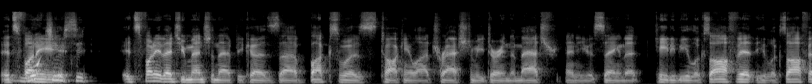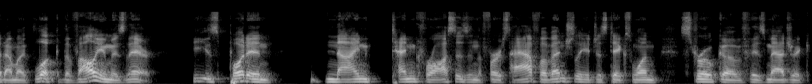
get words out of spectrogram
it's funny. City- it's funny that you mentioned that because uh, Bucks was talking a lot of trash to me during the match, and he was saying that KDB looks off it. He looks off it. I'm like, look, the volume is there. He's put in nine, ten crosses in the first half. Eventually, it just takes one stroke of his magic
